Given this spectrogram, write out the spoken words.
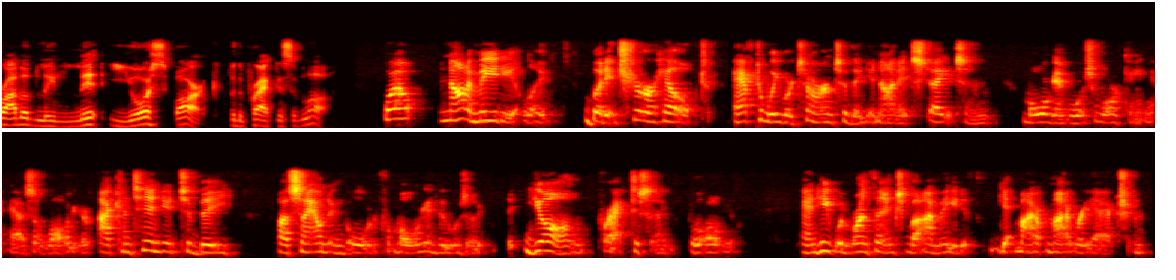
probably lit your spark for the practice of law? Well, not immediately, but it sure helped after we returned to the United States and Morgan was working as a lawyer. I continued to be a sounding board for Morgan, who was a young practicing lawyer and he would run things by me to get my my reaction.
